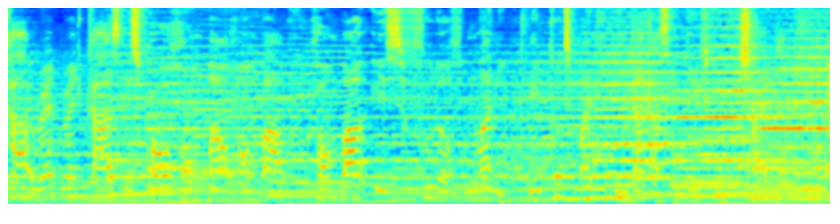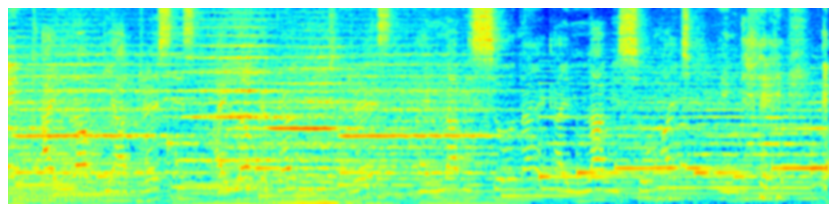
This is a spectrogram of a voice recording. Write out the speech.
car, red, red cars. It's called Hongbao. Hongbao. Hongbao is full of money. We put money in that as a gift in China. And I love their dresses. I love the bridegroom's dress. I love it so nice. I love it so much. And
